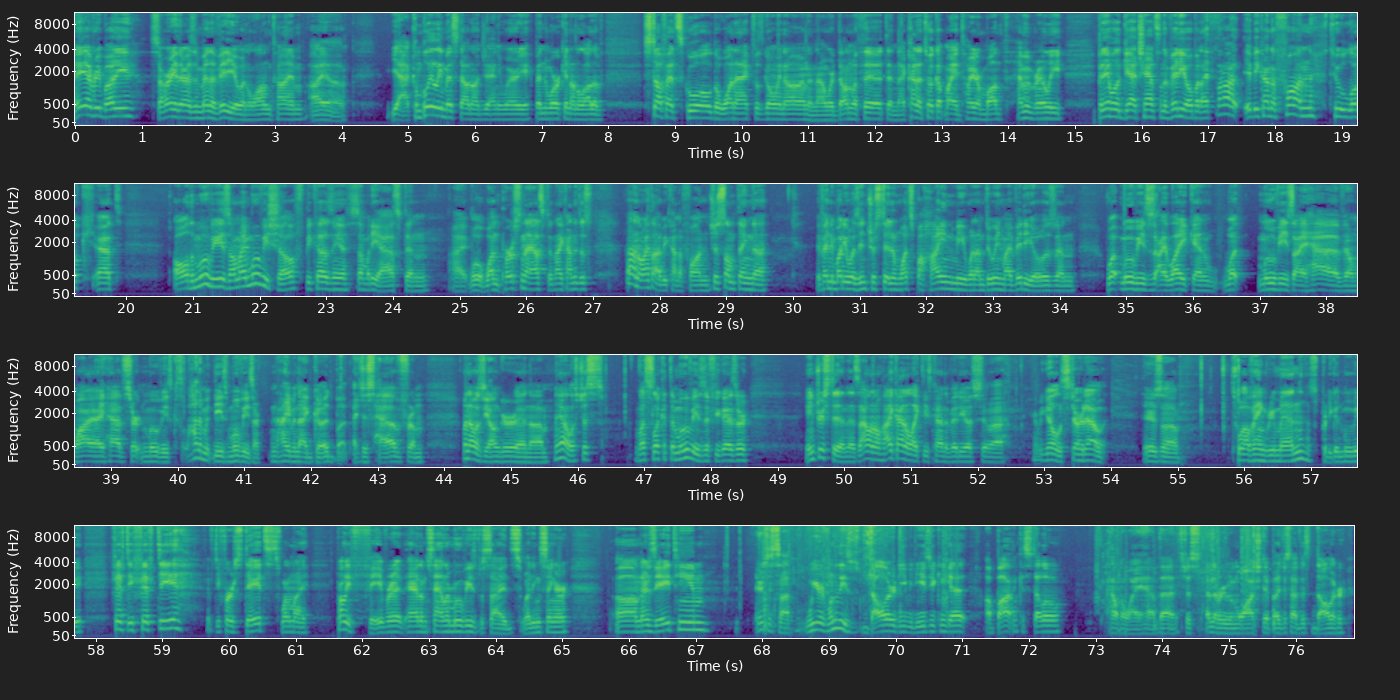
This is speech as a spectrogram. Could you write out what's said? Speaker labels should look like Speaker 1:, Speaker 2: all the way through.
Speaker 1: Hey everybody! Sorry there hasn't been a video in a long time. I, uh, yeah, completely missed out on January. Been working on a lot of stuff at school. The one act was going on, and now we're done with it. And that kind of took up my entire month. Haven't really been able to get a chance on the video, but I thought it'd be kind of fun to look at all the movies on my movie shelf because you know, somebody asked, and I, well, one person asked, and I kind of just, I don't know, I thought it'd be kind of fun. Just something to if anybody was interested in what's behind me when I'm doing my videos and what movies I like and what movies I have and why I have certain movies because a lot of these movies are not even that good but I just have from when I was younger and um, yeah let's just let's look at the movies if you guys are interested in this. I don't know I kind of like these kind of videos so uh, here we go let's start out. There's uh, 12 Angry Men that's a pretty good movie. 50-50 Fifty First Dates. It's one of my probably favorite Adam Sandler movies besides Wedding Singer. Um, there's the A Team. There's this uh, weird one of these dollar DVDs you can get. Abbott and Costello. I don't know why I have that. It's just I've never even watched it, but I just have this dollar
